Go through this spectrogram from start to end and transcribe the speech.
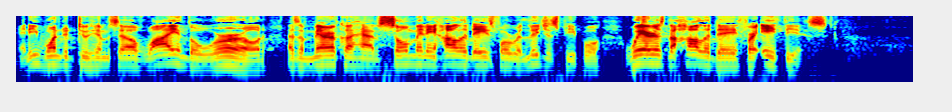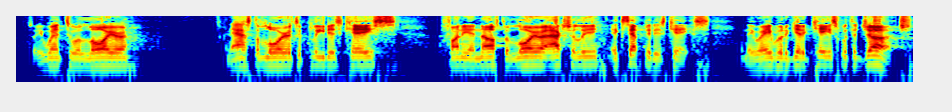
And he wondered to himself, why in the world does America have so many holidays for religious people? Where is the holiday for atheists? So he went to a lawyer and asked the lawyer to plead his case. Funny enough, the lawyer actually accepted his case, and they were able to get a case with the judge.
